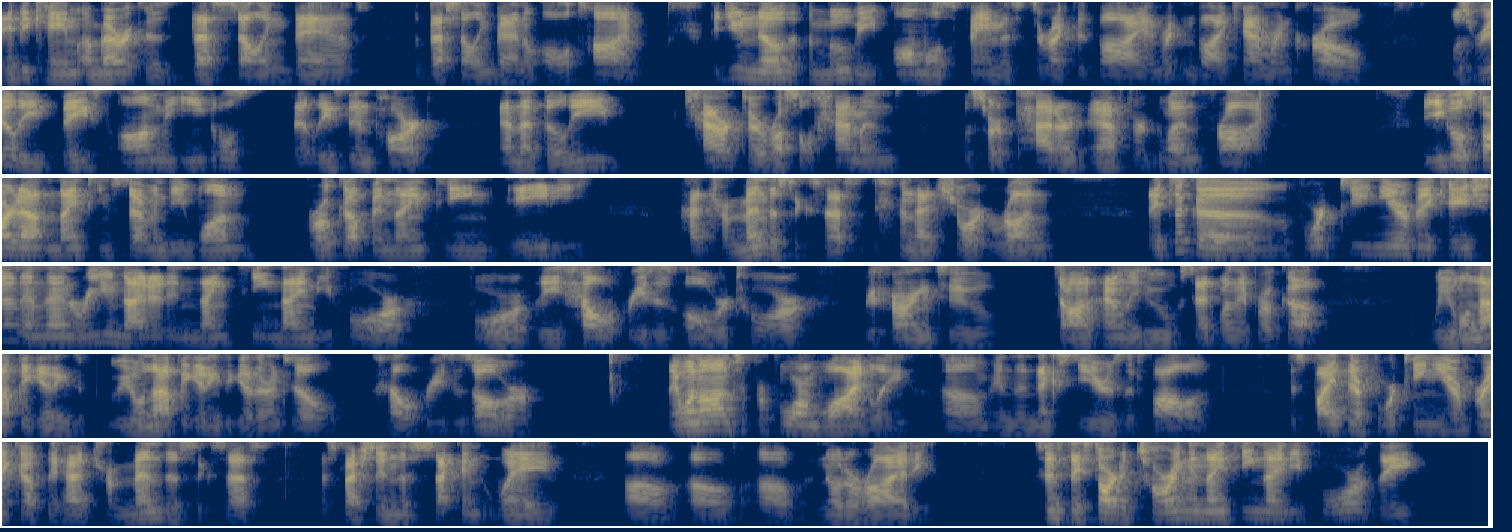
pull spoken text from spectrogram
They became America's best selling band, the best selling band of all time. Did you know that the movie Almost Famous, directed by and written by Cameron Crowe, was really based on the Eagles, at least in part, and that the lead character, Russell Hammond, was sort of patterned after Glenn Frey. The Eagles started out in 1971 broke up in 1980, had tremendous success in that short run. They took a 14 year vacation and then reunited in 1994 for the Hell Freezes Over tour, referring to Don Henley, who said when they broke up, "We will not be getting to, we will not be getting together until Hell Freezes Over." They went on to perform widely um, in the next years that followed. Despite their 14 year breakup, they had tremendous success especially in the second wave of, of, of notoriety. Since they started touring in 1994, they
